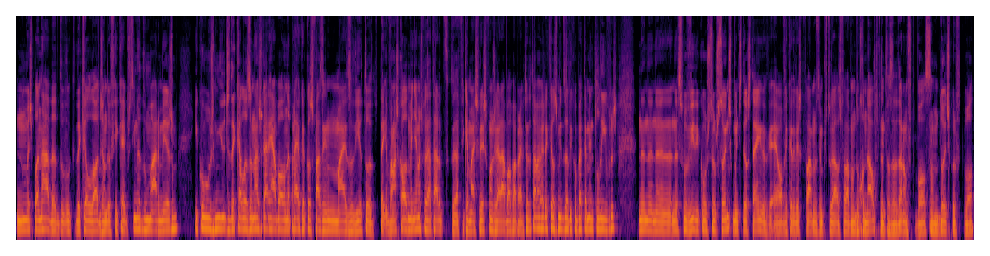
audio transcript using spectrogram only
numa esplanada do, daquele lodge onde eu fiquei, por cima do mar mesmo, e com os miúdos daquela zona a jogarem à bola na praia, o que é que eles fazem mais o dia todo? Tem- vão à escola de manhã, mas depois à tarde já fica mais fresco, vão jogar à bola para a praia. Portanto, eu estava a ver aqueles miúdos ali completamente livres na, na, na- na sua vida e com os seus sonhos, que muitos deles têm. É óbvio que cada vez que falámos em Portugal, eles falavam do Ronaldo, portanto, eles adoram futebol, são doidos por futebol.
